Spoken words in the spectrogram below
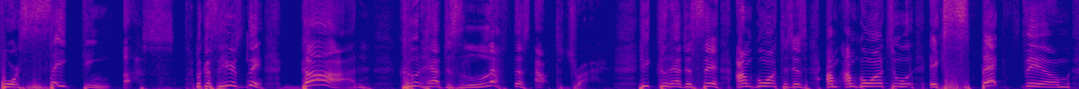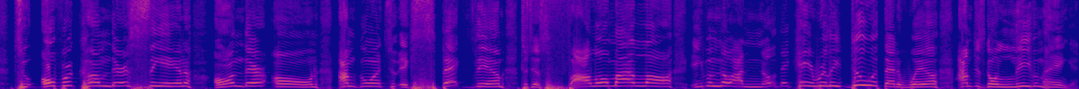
forsaking us. Because here's the thing God could have just left us out to dry. He could have just said, I'm going to just, I'm, I'm going to expect them to overcome their sin on their own. I'm going to expect them to just follow my law, even though I know they can't really do it that well. I'm just going to leave them hanging.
